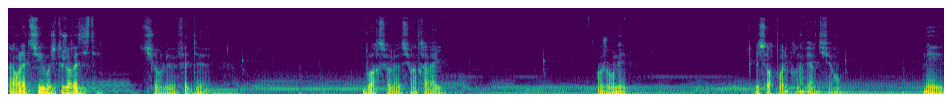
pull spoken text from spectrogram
Alors là-dessus, moi j'ai toujours résisté sur le fait de boire sur, un travail, en journée, le soir pour aller prendre un verre différent. Mais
